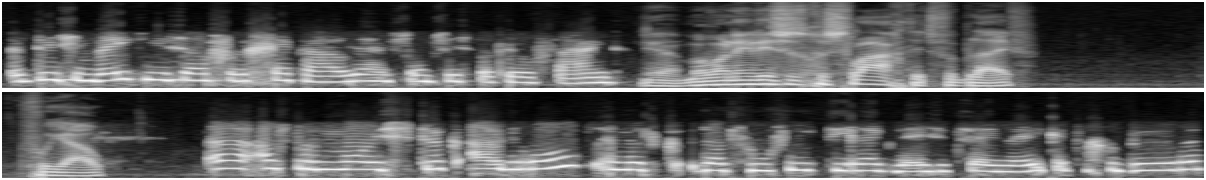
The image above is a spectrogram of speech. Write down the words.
het is een beetje jezelf voor de gek houden en soms is dat heel fijn. Ja, maar wanneer is het geslaagd, dit verblijf? Voor jou? Eh, als er een mooi stuk uitrolt, en dat, dat hoeft niet direct deze twee weken te gebeuren,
